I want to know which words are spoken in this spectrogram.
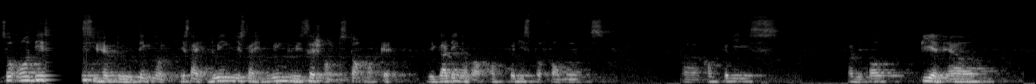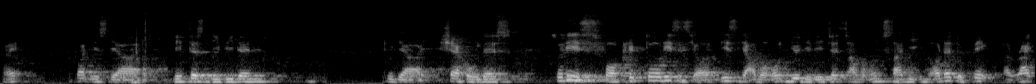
So all this you have to take note. It's like doing it's like doing research on stock market regarding about companies' performance, uh, companies what you call P and L, right? what is their latest dividend to their shareholders. So this is for crypto, this is your this is our own due diligence, our own study. In order to pick a right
